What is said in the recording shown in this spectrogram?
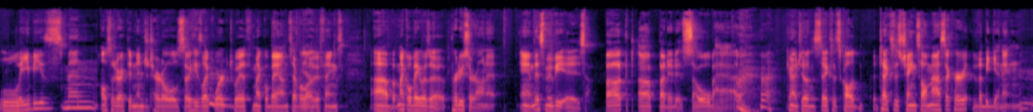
Liebesman, also directed Ninja Turtles. So he's like worked with Michael Bay on several Yeah. other things. Uh, but Michael Bay was a producer on it, and this movie is fucked up, but it is so bad. came out in 2006. It's called The Texas Chainsaw Massacre: The Beginning.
